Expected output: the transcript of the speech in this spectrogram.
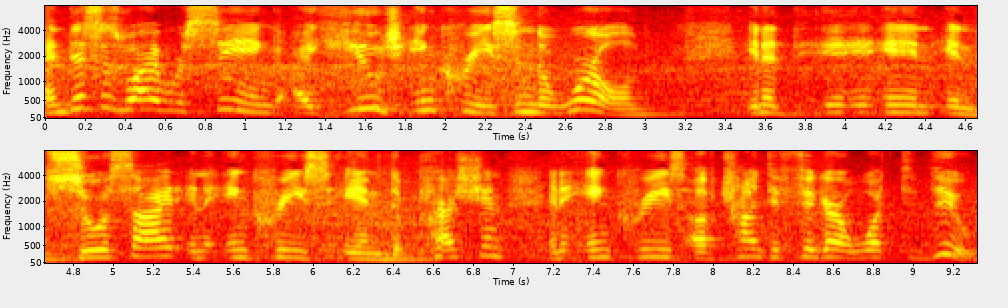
And this is why we're seeing a huge increase in the world in, a, in, in suicide, an increase in depression, an increase of trying to figure out what to do.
